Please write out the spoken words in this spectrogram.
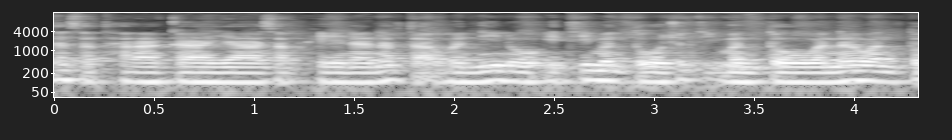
ทัสสทากายาสพเพนานัตตะวันนิโนอิทิมันโตชุติมันโตวันนะวันโต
